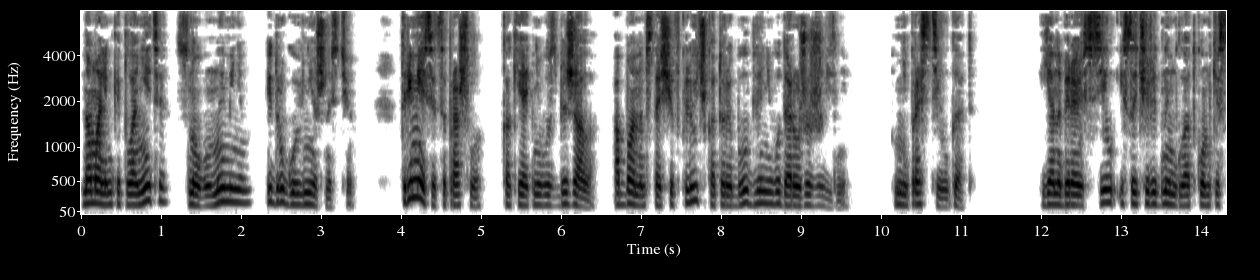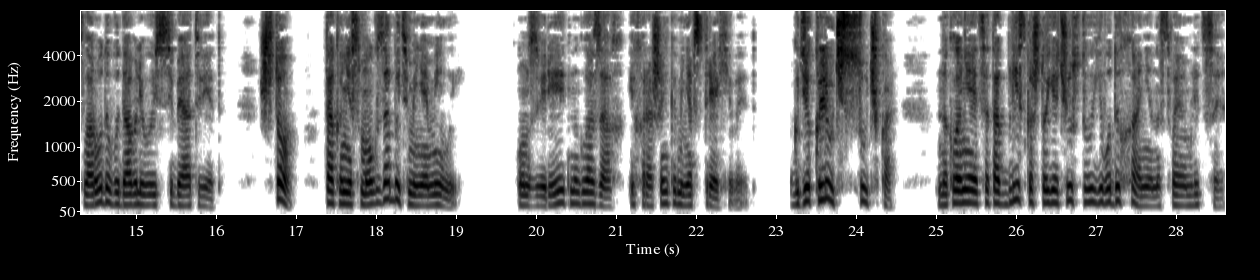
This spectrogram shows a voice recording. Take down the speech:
На маленькой планете, с новым именем и другой внешностью. Три месяца прошло, как я от него сбежала, обманом стащив ключ, который был для него дороже жизни. Не простил, гад. Я набираюсь сил и с очередным глотком кислорода выдавливаю из себя ответ. Что, так и не смог забыть меня, милый? Он звереет на глазах и хорошенько меня встряхивает. «Где ключ, сучка?» Наклоняется так близко, что я чувствую его дыхание на своем лице.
